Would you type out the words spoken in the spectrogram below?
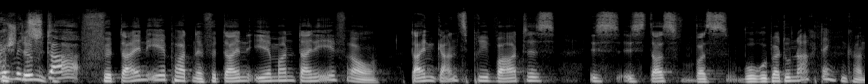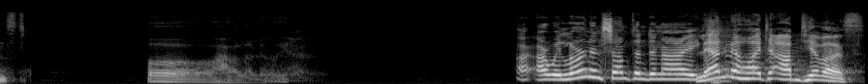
bestimmt. stuff. Für deinen Ehepartner, für deinen Ehemann, deine Ehefrau. Dein ganz privates ist, ist das, was, worüber du nachdenken kannst. Oh, hallelujah. Are we learning something tonight? Lernen wir heute Abend hier was?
